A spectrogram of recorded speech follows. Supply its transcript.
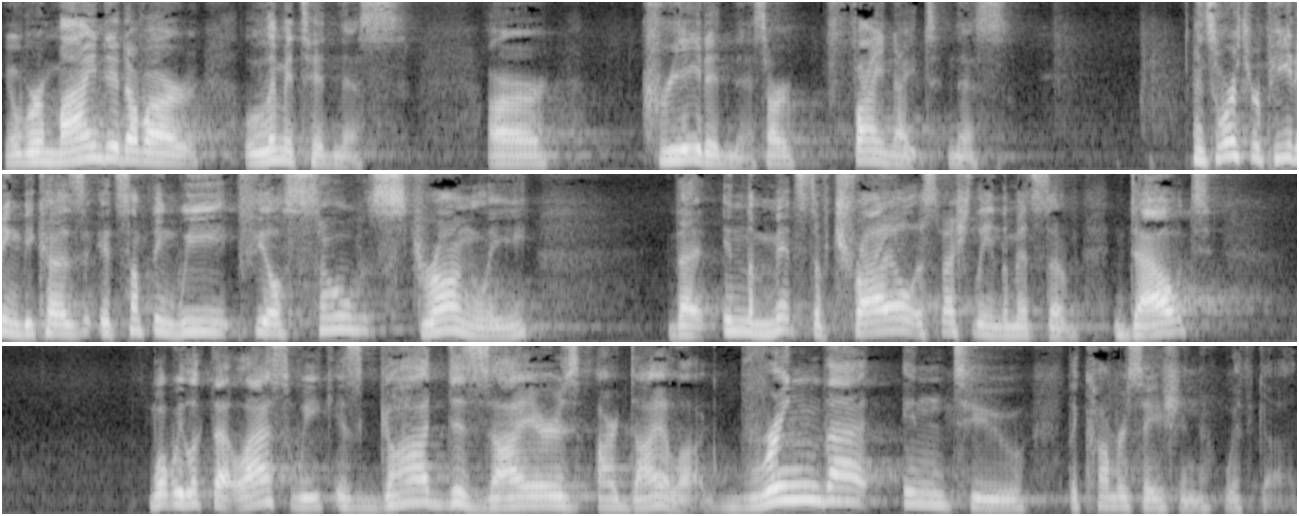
You know, reminded of our limitedness, our createdness, our finiteness. It's worth repeating because it's something we feel so strongly that in the midst of trial, especially in the midst of doubt, what we looked at last week is God desires our dialogue. Bring that into the conversation with God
